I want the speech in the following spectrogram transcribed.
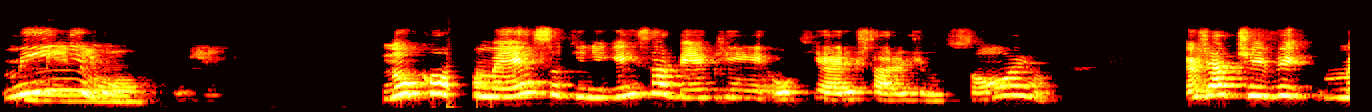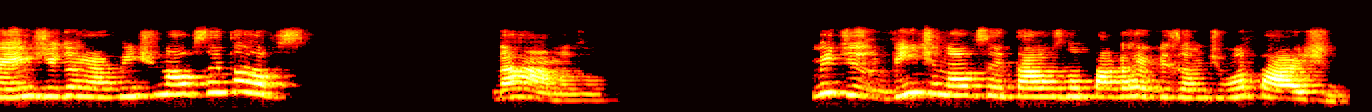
mínimo. mínimo. No começo, que ninguém sabia quem, o que era história de um sonho, eu já tive mês de ganhar 29 centavos da Amazon. 29 centavos não paga a revisão de uma página.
